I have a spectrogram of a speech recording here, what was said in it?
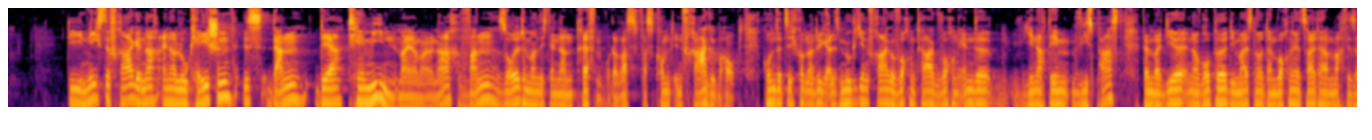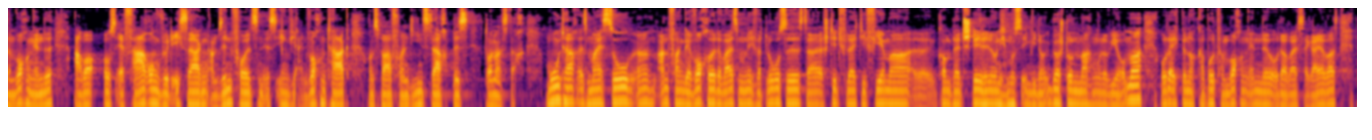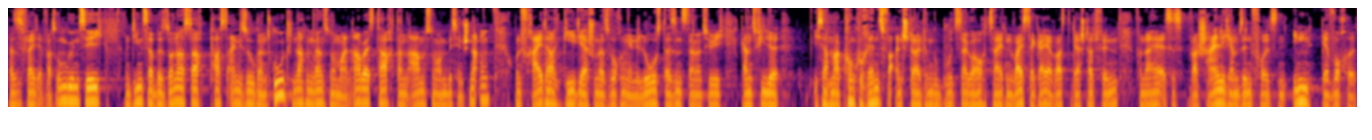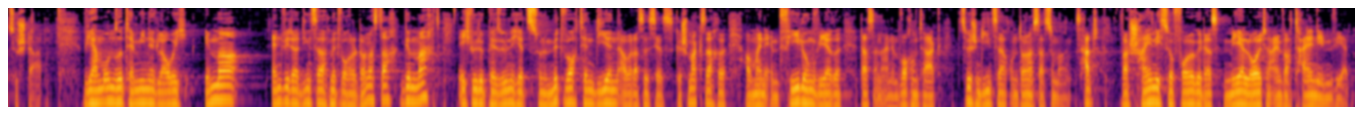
Die nächste Frage nach einer Location ist dann der Termin, meiner Meinung nach. Wann sollte man sich denn dann treffen? Oder was, was kommt in Frage überhaupt? Grundsätzlich kommt natürlich alles Mögliche in Frage. Wochentag, Wochenende, je nachdem, wie es passt. Wenn bei dir in der Gruppe die meisten Leute am Wochenende Zeit haben, macht ihr es am Wochenende. Aber aus Erfahrung würde ich sagen, am sinnvollsten ist irgendwie ein Wochentag. Und zwar von Dienstag bis Donnerstag. Montag ist meist so, äh, Anfang der Woche, da weiß man nicht, was los ist. Da steht vielleicht die Firma äh, komplett still und ich muss irgendwie noch Überstunden machen oder wie auch immer, oder ich bin noch kaputt vom Wochenende oder weiß der Geier was. Das ist vielleicht etwas ungünstig. Und Dienstag bis Donnerstag passt eigentlich so ganz gut. Nach einem ganz normalen Arbeitstag, dann abends noch ein bisschen schnacken. Und Freitag geht ja schon das Wochenende los. Da sind es dann natürlich ganz viele ich sag mal, Konkurrenzveranstaltungen, Geburtstage, Hochzeiten, weiß der Geier was, die da stattfinden. Von daher ist es wahrscheinlich am sinnvollsten, in der Woche zu starten. Wir haben unsere Termine, glaube ich, immer entweder Dienstag, Mittwoch oder Donnerstag gemacht. Ich würde persönlich jetzt zu einem Mittwoch tendieren, aber das ist jetzt Geschmackssache. Aber meine Empfehlung wäre, das an einem Wochentag zwischen Dienstag und Donnerstag zu machen. Es hat wahrscheinlich zur Folge, dass mehr Leute einfach teilnehmen werden.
